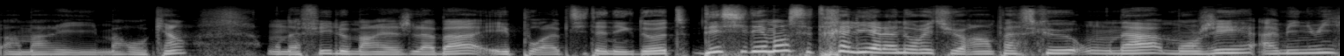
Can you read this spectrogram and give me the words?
un mari marocain. On a fait le mariage là-bas et pour la petite anecdote, décidément c'est très lié à la nourriture, hein, parce que on a mangé à minuit.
